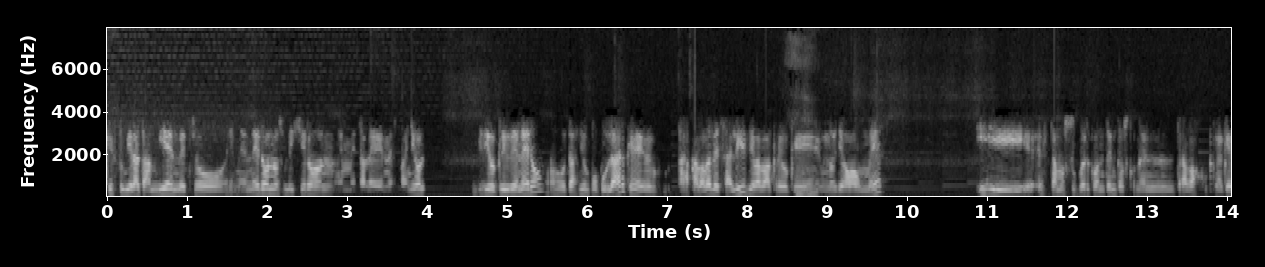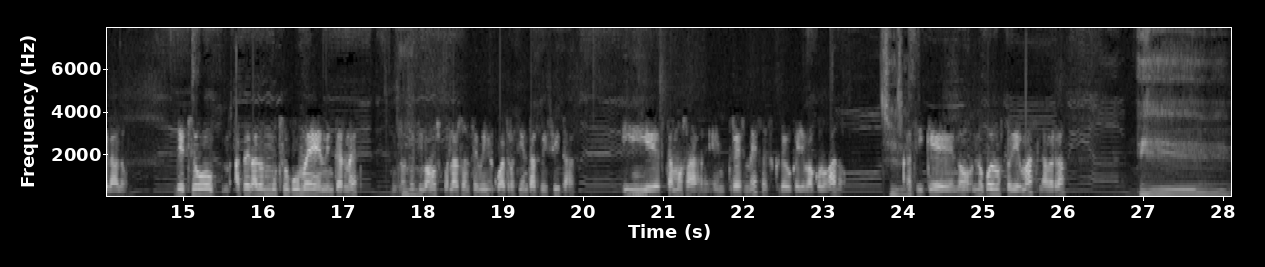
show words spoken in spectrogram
que estuviera tan bien. De hecho, en enero nos eligieron en Metal en Español videoclip de enero, a votación popular, que acababa de salir, llevaba creo que no llegaba un mes. Y estamos súper contentos con el trabajo que ha quedado. De hecho, ha pegado mucho boom en internet. No sé si vamos por las 11.400 visitas. Y estamos a- en tres meses, creo que lleva colgado. Sí, sí. Así que no, no podemos pedir más, la verdad. Y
